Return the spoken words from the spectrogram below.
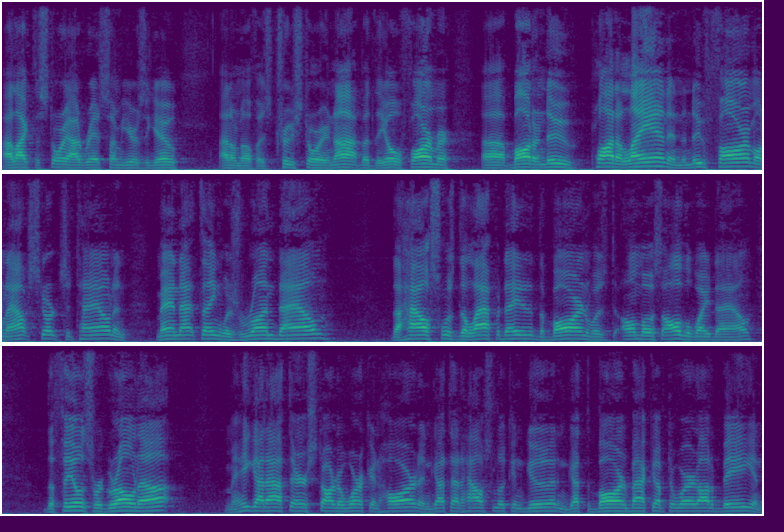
I like the story I read some years ago. I don't know if it's a true story or not, but the old farmer uh, bought a new plot of land and a new farm on the outskirts of town, and man, that thing was run down. The house was dilapidated. The barn was almost all the way down. The fields were grown up. I mean, he got out there and started working hard and got that house looking good and got the barn back up to where it ought to be and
